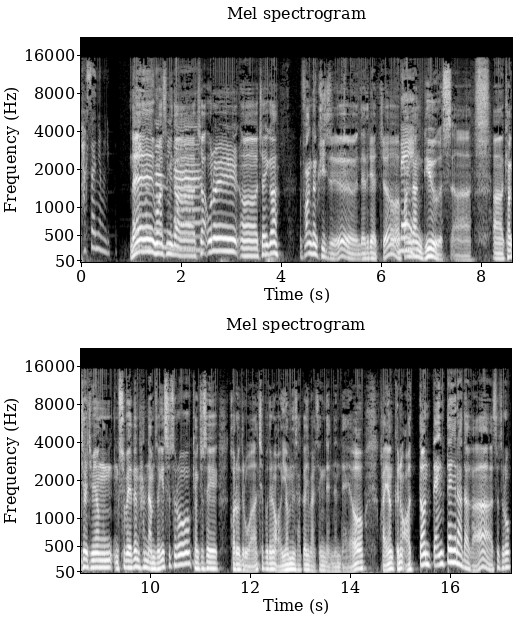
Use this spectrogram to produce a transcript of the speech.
박 선영 리포터. 네, 네, 고맙습니다. 자, 오늘 어, 저희가 빵당 퀴즈 내드렸죠. 네. 빵당 뉴스. 어, 어, 경찰에 지명 수배된 한 남성이 스스로 경찰서에 걸어 들어와 체포되는 어이없는 사건이 발생됐는데요. 과연 그는 어떤 땡땡을 하다가 스스로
